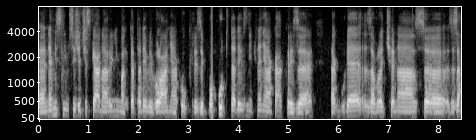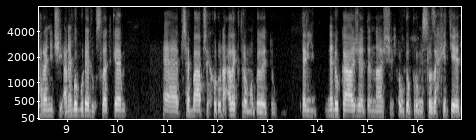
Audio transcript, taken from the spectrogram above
Eh, nemyslím si, že Česká národní banka tady vyvolá nějakou krizi. Pokud tady vznikne nějaká krize, tak bude zavlečena z, ze zahraničí, anebo bude důsledkem eh, třeba přechodu na elektromobilitu, který nedokáže ten náš autoprůmysl zachytit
